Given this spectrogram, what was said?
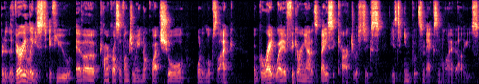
But at the very least, if you ever come across a function where you're not quite sure what it looks like, a great way of figuring out its basic characteristics is to input some x and y values.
